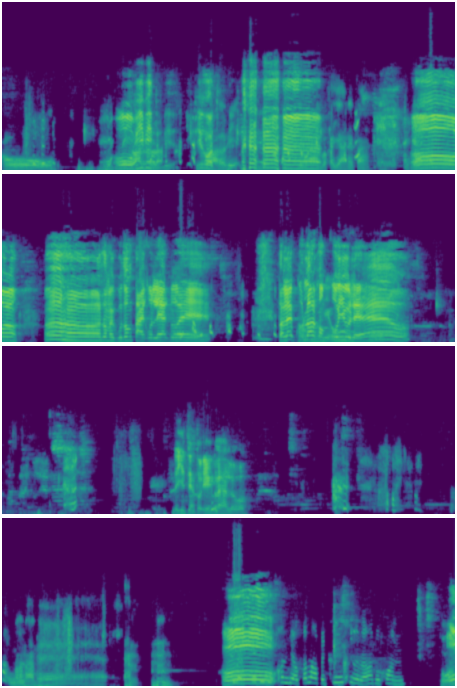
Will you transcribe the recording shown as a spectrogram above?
โอ้ โอ้พี่พี่พี่พี่ขอ ว่าเหรอพี่เดี๋ยวว่าอ่านบทขยานให้ฟังโอ้เออทำไมกูต้องตายคนแรกด้วย ตอนแรกกูรอดของกูอยู่แล้ว ได้ยินเสียงตัวเองด้วยฮัลโหลรอนานแท้ โอ้ คนเดียวก็รอไปครึ่งคืนแล้วอะทุกคน โอ้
